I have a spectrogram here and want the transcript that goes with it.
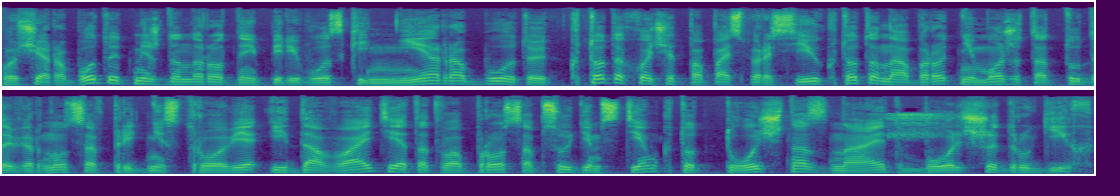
вообще работают международные перевозки, не работают. Кто-то хочет попасть в Россию, кто-то, наоборот, не может оттуда вернуться в Приднестровье. И давайте этот вопрос обсудим с тем, кто точно знает больше других.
